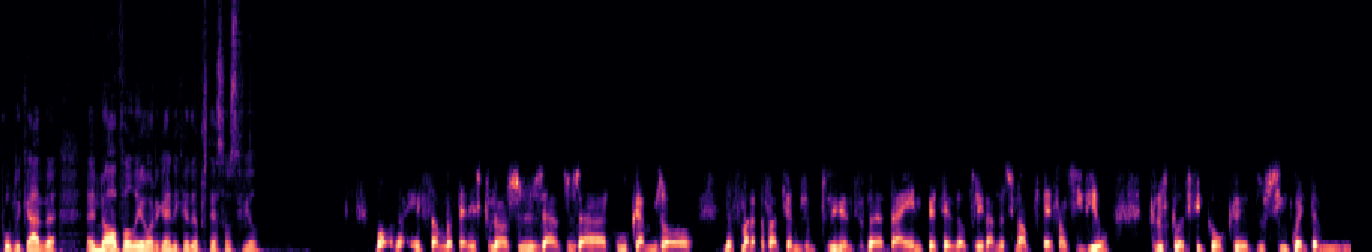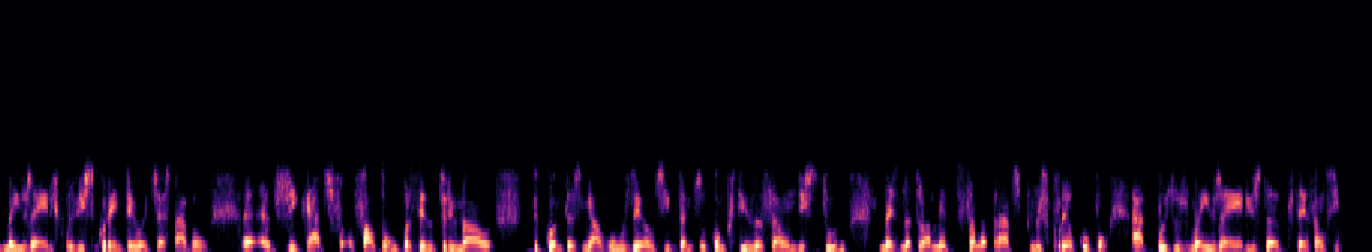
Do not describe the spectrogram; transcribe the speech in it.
publicada a nova Lei Orgânica da Proteção Civil? Bom, são matérias que nós já, já colocamos, na semana passada tivemos o Presidente da, da ANPC, da Autoridade Nacional de Proteção Civil, que nos clarificou que dos 50 meios aéreos previstos, 48 já estavam uh, adjudicados, falta um parecer do Tribunal de Contas em alguns deles e, portanto, concretização disto tudo, mas naturalmente são atrasos que nos preocupam. Há depois os meios aéreos da Proteção Civil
